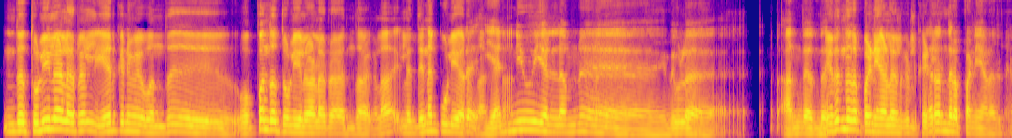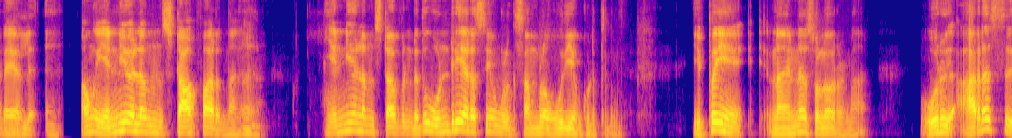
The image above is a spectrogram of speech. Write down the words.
இந்த தொழிலாளர்கள் ஏற்கனவே வந்து ஒப்பந்த தொழிலாளரா இருந்தாங்களா? இல்ல தினக்கூலியா இல்ல இருந்தாங்களா? என்யூஎல்எம்னு இதுல அந்த நிரந்தர பணியாளர்கள். நிரந்தர பணியாளர் கிடையாது. அவங்க என்யூஎல்எம் ஸ்டாஃபா இருந்தாங்க. என்யூஎல்எம் ஸ்டாஃப்ன்றது ஒன்றிய அரசே உங்களுக்கு சம்பளம், ஊதியம் குடுத்துருது. இப்ப நான் என்ன சொல்ல வரேன்னா, ஒரு அரசு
